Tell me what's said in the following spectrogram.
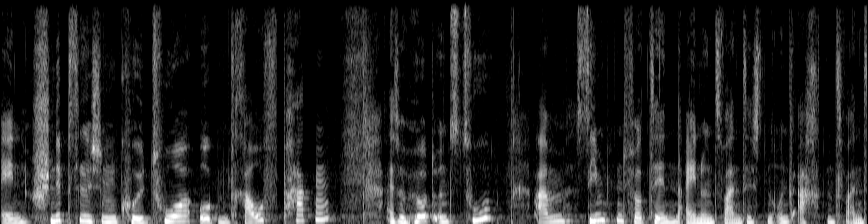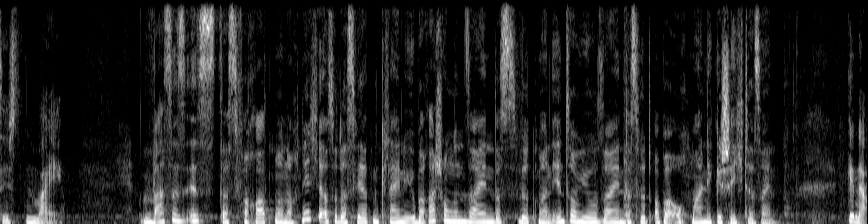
ein Schnipselchen Kultur obendrauf packen. Also hört uns zu am 7., 14., 21. und 28. Mai. Was es ist, das verraten wir noch nicht. Also das werden kleine Überraschungen sein, das wird mal ein Interview sein, das wird aber auch mal eine Geschichte sein. Genau.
